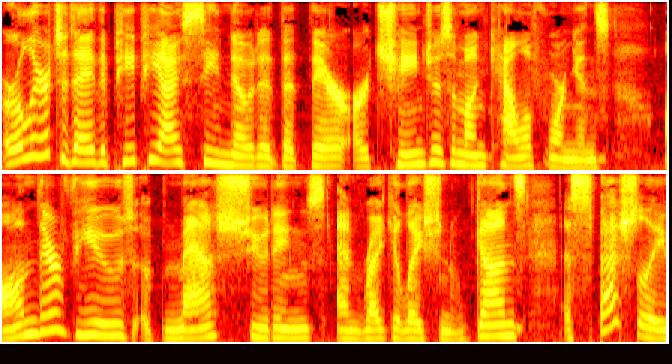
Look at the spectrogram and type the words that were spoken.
Earlier today, the PPIC noted that there are changes among Californians on their views of mass shootings and regulation of guns, especially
